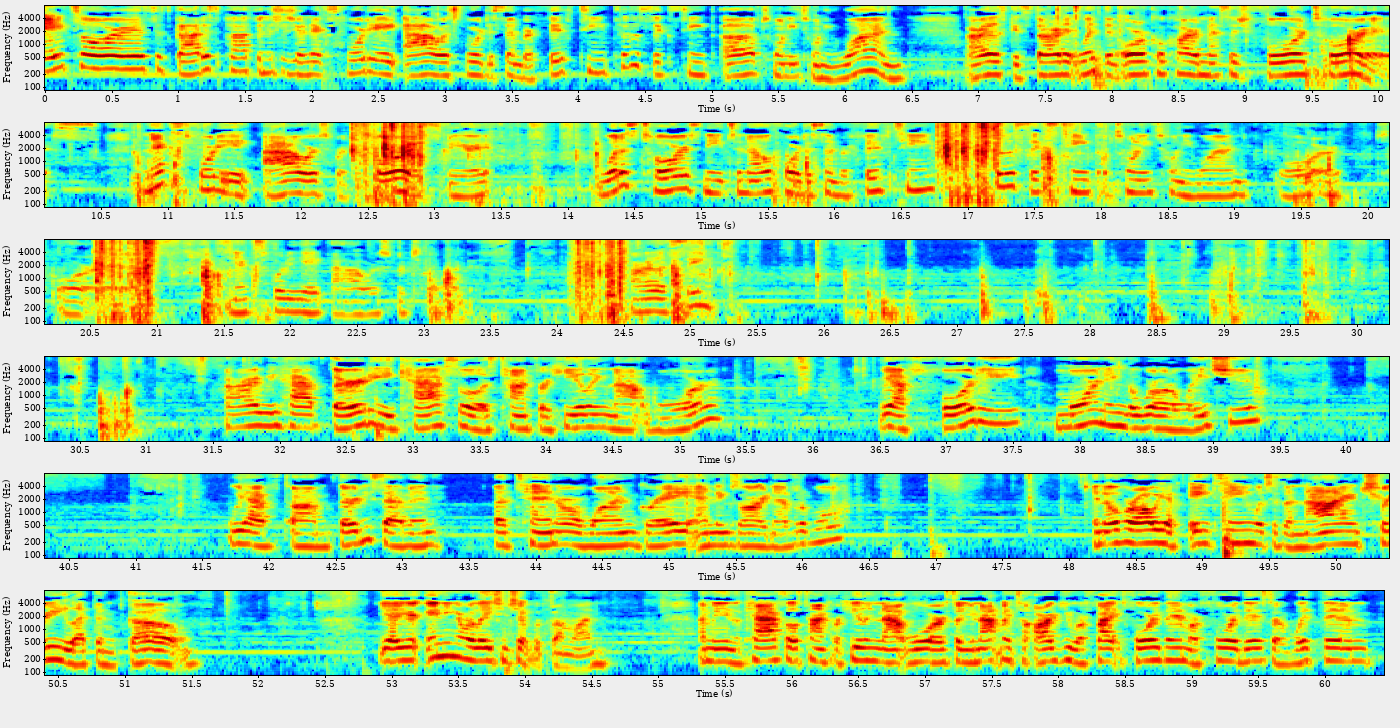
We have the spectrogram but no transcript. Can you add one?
Hey Taurus, it's Goddess Puff and this is your next 48 hours for December 15th to the 16th of 2021. All right, let's get started with an oracle card message for Taurus. Next 48 hours for Taurus spirit. What does Taurus need to know for December 15th to the 16th of 2021 for Taurus? Next 48 hours for Taurus. All right, let's see. Right, we have 30, castle. It's time for healing, not war. We have 40, morning, the world awaits you. We have um, 37, a 10 or a 1, gray endings are inevitable. And overall, we have 18, which is a 9, tree, let them go. Yeah, you're ending a relationship with someone. I mean, the castle is time for healing, not war. So you're not meant to argue or fight for them or for this or with them.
